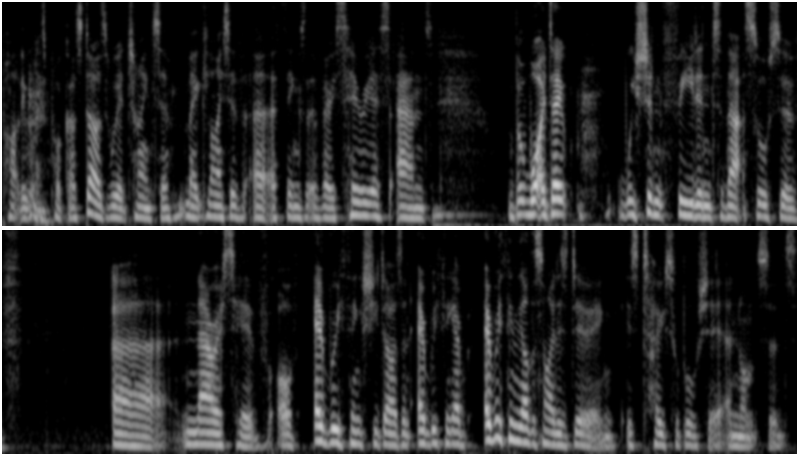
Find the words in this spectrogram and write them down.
partly what this podcast does. We're trying to make light of uh, things that are very serious, and but what I don't, we shouldn't feed into that sort of uh, narrative of everything she does and everything ev- everything the other side is doing is total bullshit and nonsense,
